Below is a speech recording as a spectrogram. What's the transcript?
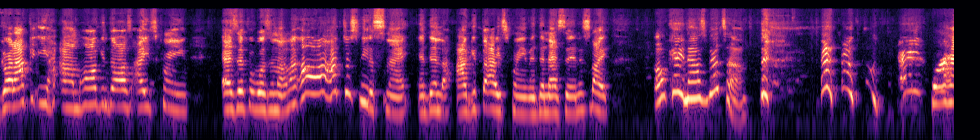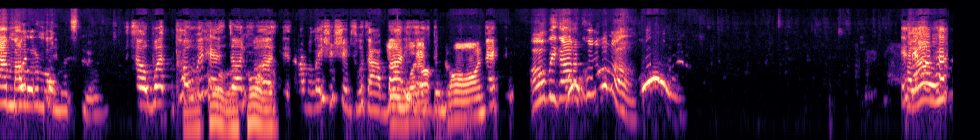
Girl, I can eat um Haagen Dazs ice cream as if it wasn't on. Like, oh, I just need a snack, and then I'll get the ice cream, and then that's it. And it's like, okay, now it's bedtime. so I have my little moments too. So what COVID has done for us is our relationships with our body has been affected. Oh, we got Ooh. a caller. Is Hello? that my cousin?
